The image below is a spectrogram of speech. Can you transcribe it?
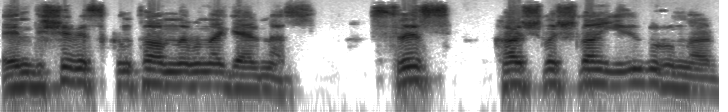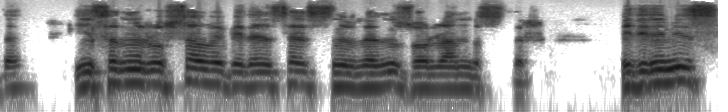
endişe ve sıkıntı anlamına gelmez. Stres karşılaşılan yeni durumlarda insanın ruhsal ve bedensel sınırlarının zorlanmasıdır. Bedenimiz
